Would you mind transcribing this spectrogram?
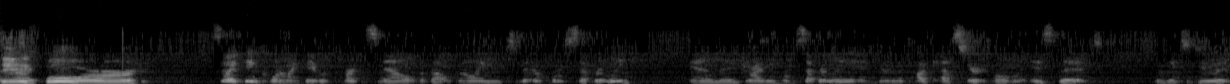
Day four. So I think one of my favorite parts now about going to the airport separately and then driving home separately and doing the podcast here at home is that we get to do it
